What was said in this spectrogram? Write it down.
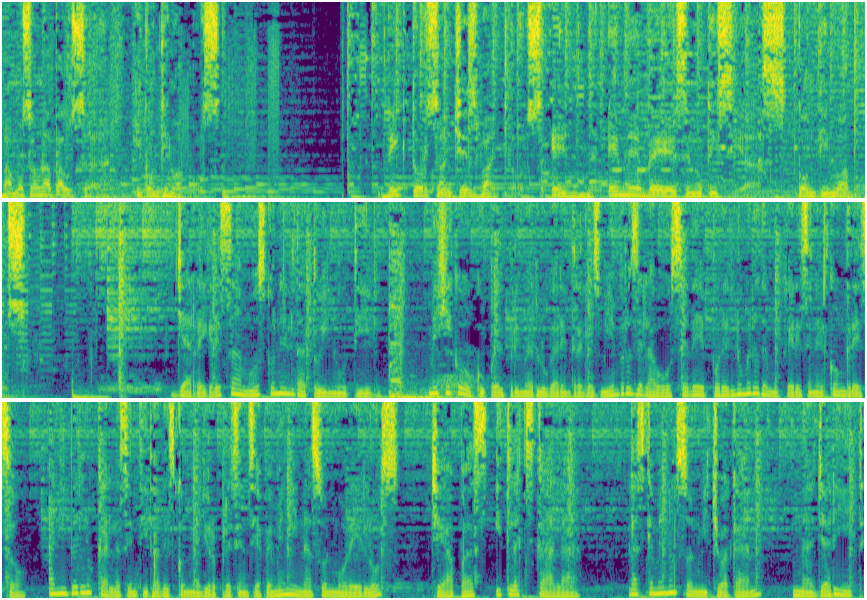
Vamos a una pausa y continuamos. Víctor Sánchez Baños en MBS Noticias. Continuamos. Ya regresamos con el dato inútil. México ocupa el primer lugar entre los miembros de la OCDE por el número de mujeres en el Congreso. A nivel local, las entidades con mayor presencia femenina son Morelos, Chiapas y Tlaxcala. Las que menos son Michoacán, Nayarit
